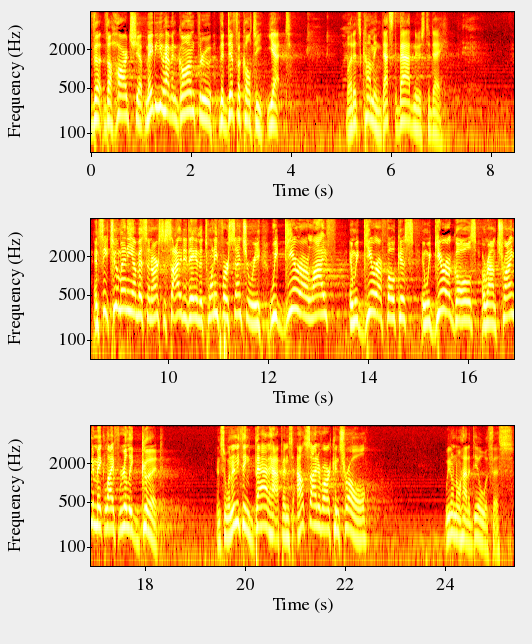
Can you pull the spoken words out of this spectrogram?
the, the hardship. Maybe you haven't gone through the difficulty yet. But it's coming. That's the bad news today. And see, too many of us in our society today in the 21st century, we gear our life and we gear our focus and we gear our goals around trying to make life really good. And so when anything bad happens outside of our control, we don't know how to deal with this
